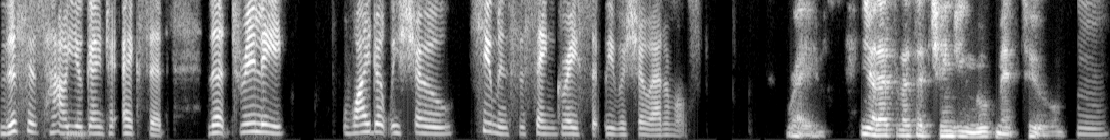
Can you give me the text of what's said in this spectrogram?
this is how you're mm-hmm. going to exit, that really, why don't we show humans the same grace that we would show animals? Right. Yeah, that's that's a changing movement too. Mm.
